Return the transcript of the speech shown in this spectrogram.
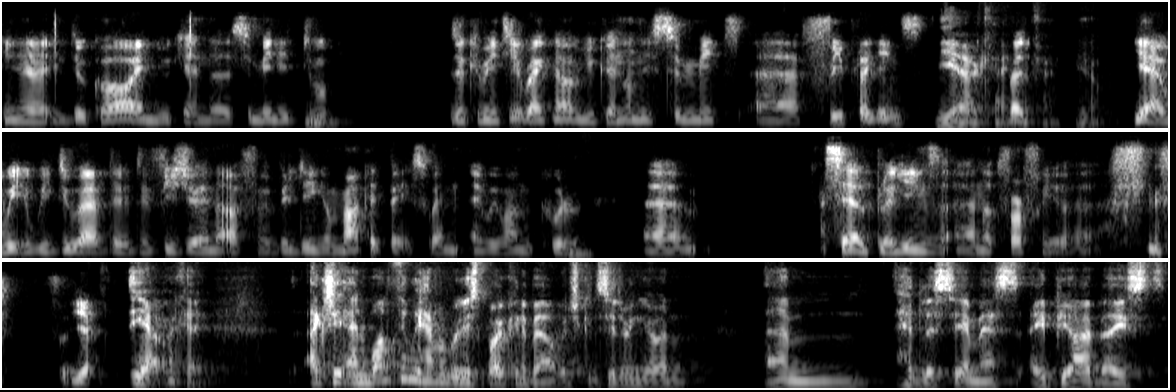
in, uh, in the core and you can uh, submit it to the community. Right now, you can only submit free plugins. Yeah. Okay. But okay. Yeah. Yeah, we, we do have the, the vision of building a marketplace when everyone could um, sell plugins uh, not for free. Uh, so, yeah. Yeah. Okay. Actually, and one thing we haven't really spoken about, which considering you're an um, headless CMS API based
